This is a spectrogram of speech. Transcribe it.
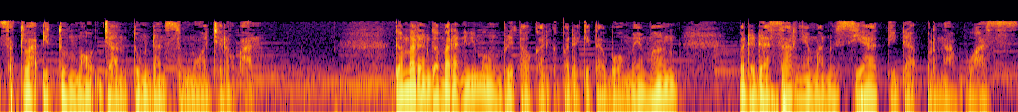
Setelah itu mau jantung dan semua jeroan. Gambaran-gambaran ini mau memberitahukan kepada kita bahwa memang pada dasarnya manusia tidak pernah puas.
